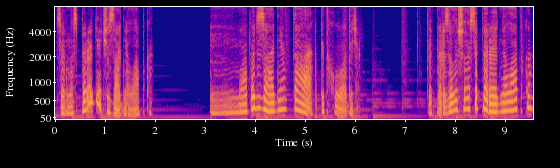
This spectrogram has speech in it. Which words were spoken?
Це в нас передня чи задня лапка? М, Мабуть, задня. Так, підходить. Тепер залишилася передня лапка.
